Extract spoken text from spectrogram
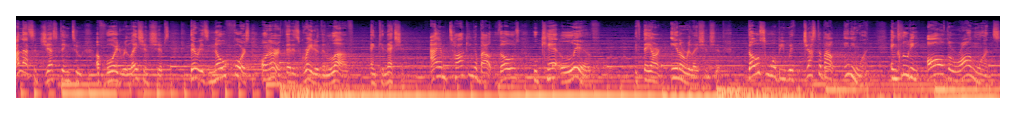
I'm not suggesting to avoid relationships. There is no force on earth that is greater than love and connection. I am talking about those who can't live if they aren't in a relationship. Those who will be with just about anyone including all the wrong ones,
